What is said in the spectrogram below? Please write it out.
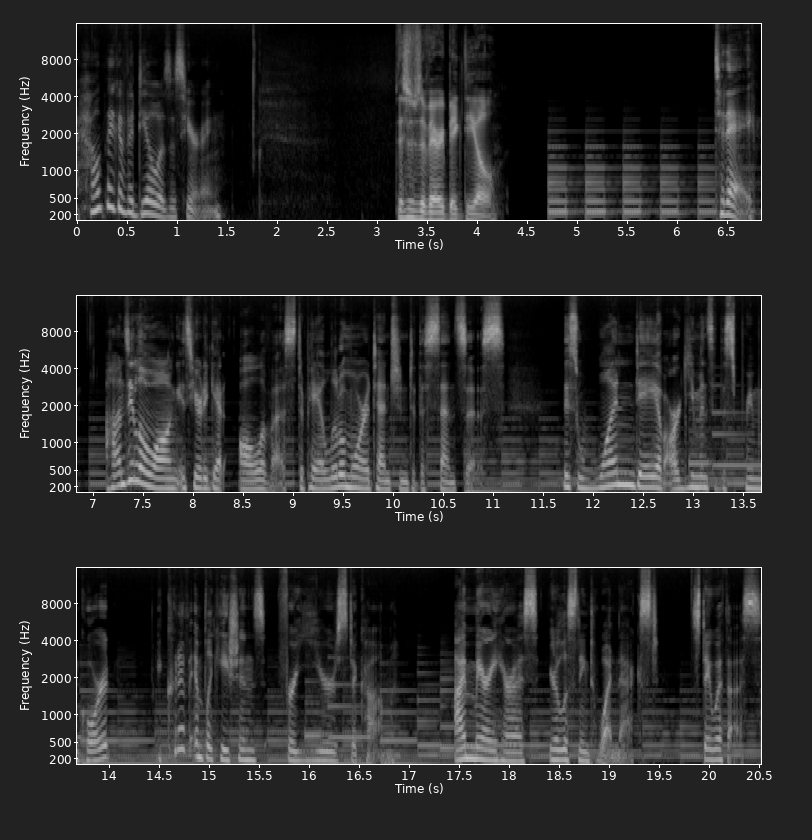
how big of a deal was this hearing? This was a very big deal. Today, Hansi Lo Wang is here to get all of us to pay a little more attention to the census. This one day of arguments at the Supreme Court, it could have implications for years to come. I'm Mary Harris. You're listening to What Next? Stay with us.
